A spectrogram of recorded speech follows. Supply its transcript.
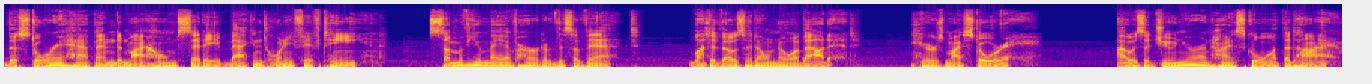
The story happened in my home city back in 2015. Some of you may have heard of this event, but to those who don't know about it, here's my story. I was a junior in high school at the time.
